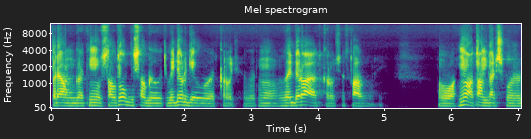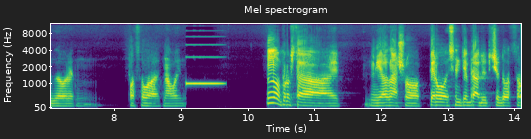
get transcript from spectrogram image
Прям, говорит, ну, с автобуса, говорит, выдергивают, короче, говорит, ну, забирают, короче, сразу. Вот. Ну, а там дальше уже, говорит, посылают на войну. Ну, просто я знаю, что 1 сентября 2022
